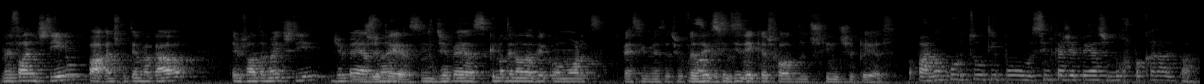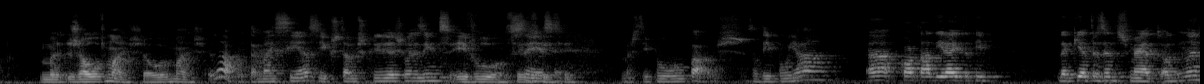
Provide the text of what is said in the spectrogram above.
Mas falar em destino, pá, antes que o tempo acabe, temos de falar também de destino, GPS, GPS. Né? GPS, que não tem nada a ver com a morte. Peço imensa desculpa. Mas é que sentido é que queres falar do destino de GPS? Pá, não curto, tipo, sinto que há GPS burros para caralho, pá. Mas já houve mais, já houve mais. Mas ah, porque também é ciência e gostamos que as coisas... in- Evoluam, sim, Sim, sim, sim. sim. Mas tipo, pá, são tipo, ah, ah, corta à direita, tipo, daqui a 300 metros. Não, não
